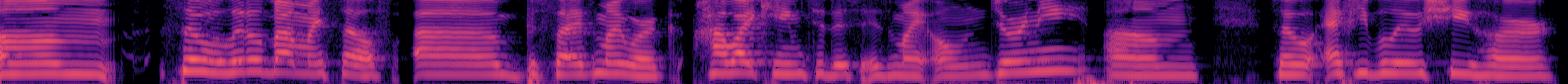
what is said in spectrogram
Um, so a little about myself. Um, besides my work, how I came to this is my own journey. Um, so Effie Blue, she, her.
